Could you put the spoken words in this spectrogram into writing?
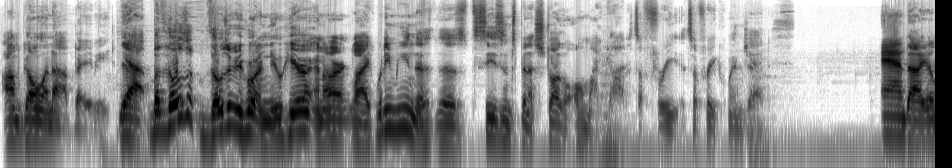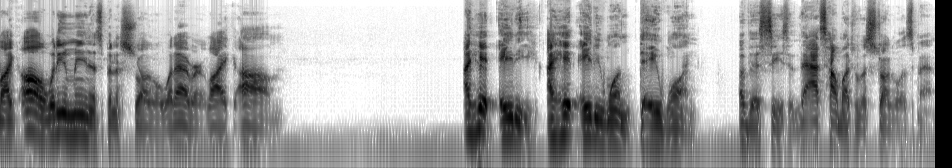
I'm going up, baby. Yeah, but those those of you who are new here and aren't like, what do you mean the, the season's been a struggle? Oh my god, it's a free it's a free Quinjet. And uh, you're like, oh, what do you mean it's been a struggle? Whatever. Like, um, I hit 80. I hit 81 day one of this season. That's how much of a struggle it's been.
